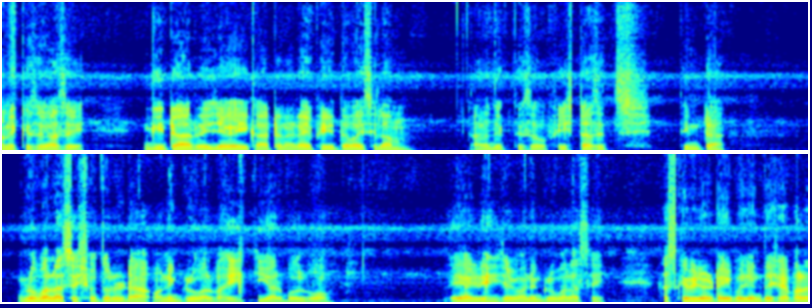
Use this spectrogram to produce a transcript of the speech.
অনেক কিছুই আছে। গিটার, এই জায়গায় এই কার্টনাটা আমি ফ্রিতে পাইছিলাম। আরও দেখতেছো, ফিস্ট আছে তিনটা, গ্লোবাল আছে সতেরোটা, অনেক গ্লোবাল ভাই, কি আর বলব। এই আইডিয়া হিসাবে অনেক গ্লোবাল আছে। আজকে ভিডিওটা এই পর্যন্ত সবাই ভালো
